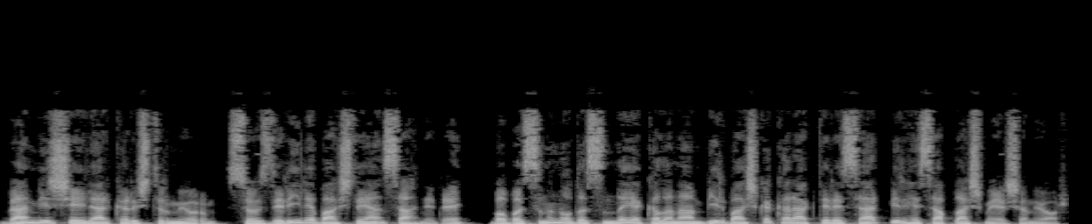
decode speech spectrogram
Ben bir şeyler karıştırmıyorum sözleriyle başlayan sahnede, babasının odasında yakalanan bir başka karaktere sert bir hesaplaşma yaşanıyor.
